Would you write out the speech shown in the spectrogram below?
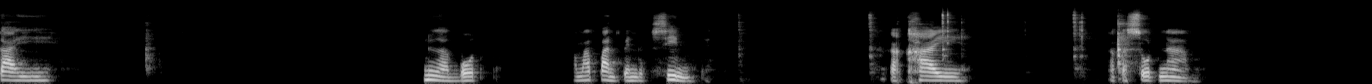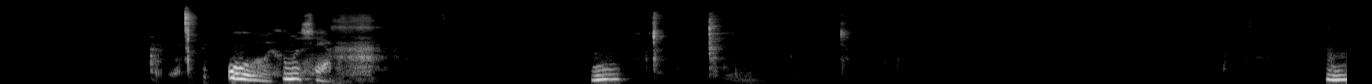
ไก่เนื้อบดเอามาปั่นเป็นลูกชิ้นกับไข่ แล้วก็สดน้ำอู้ยคือมันแสบอืมอืม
